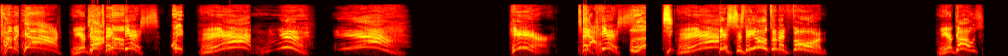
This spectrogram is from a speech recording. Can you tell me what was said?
Come here! Here, go! Take this! Here! Take this! This is the ultimate form! Here goes!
